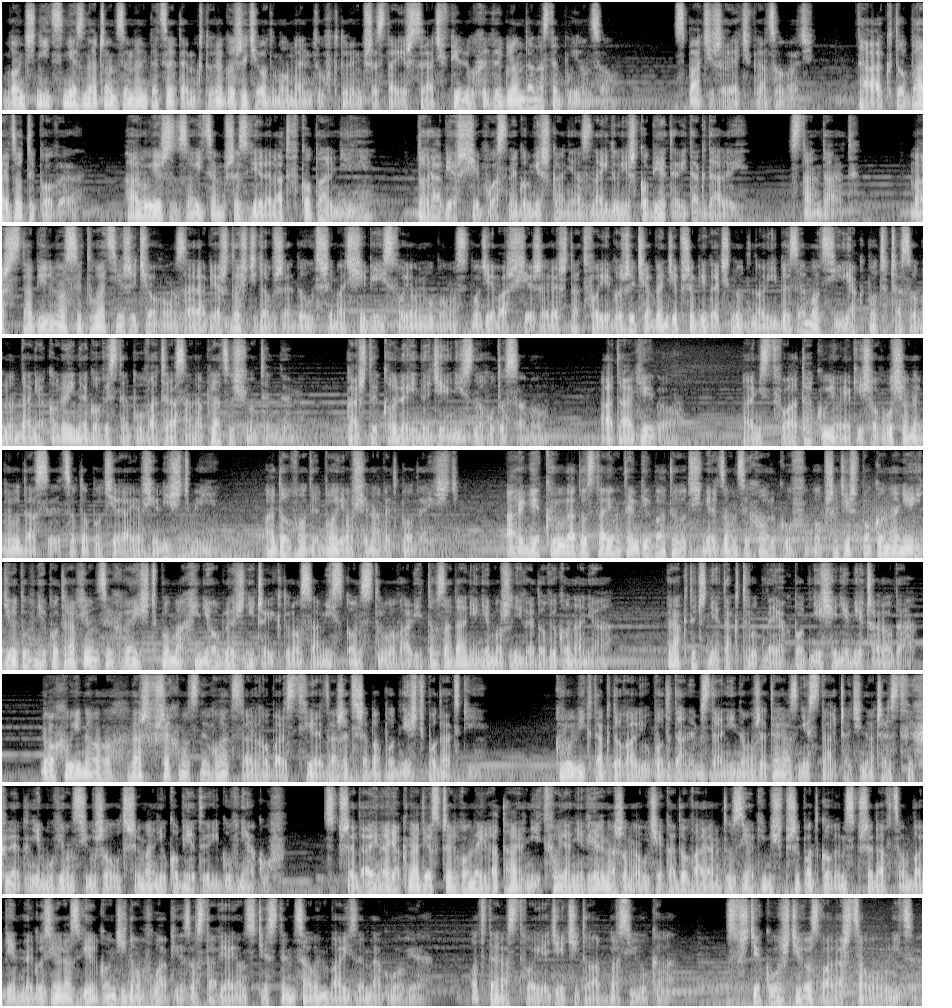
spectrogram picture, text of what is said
Bądź nic nieznaczącym NPC-tem, którego życie od momentu, w którym przestajesz srać w pieluchy, wygląda następująco. Spać, żreć, pracować. Tak, to bardzo typowe. Harujesz z ojcem przez wiele lat w kopalni. Dorabiasz się własnego mieszkania, znajdujesz kobietę i tak dalej. Standard. Masz stabilną sytuację życiową, zarabiasz dość dobrze, by utrzymać siebie i swoją lubą. Spodziewasz się, że reszta twojego życia będzie przebiegać nudno i bez emocji, jak podczas oglądania kolejnego występu Watrasa na Placu Świątynnym. Każdy kolejny dzień i znowu to samo. A takiego. Państwo atakują jakieś owłosione brudasy, co to pocierają się liśćmi. A do wody boją się nawet podejść. Armie króla dostają tęgie baty od śmierdzących orków, bo przecież pokonanie idiotów nie potrafiących wejść po machinie obleżniczej, którą sami skonstruowali, to zadanie niemożliwe do wykonania. Praktycznie tak trudne jak podniesienie miecza roda. No chuj no, nasz wszechmocny władca Robar stwierdza, że trzeba podnieść podatki. Królik tak dowalił poddanym z daniną, że teraz nie starcza ci na czerstwy chleb, nie mówiąc już o utrzymaniu kobiety i gówniaków. Sprzedajna jak Nadia z czerwonej latarni, twoja niewierna żona ucieka do warantu z jakimś przypadkowym sprzedawcą bagiennego ziela z wielką dzidą w łapie, zostawiając cię z tym całym bajzem na głowie. Od teraz twoje dzieci to Abbas i Luka. Z wściekłości rozwalasz całą ulicę.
